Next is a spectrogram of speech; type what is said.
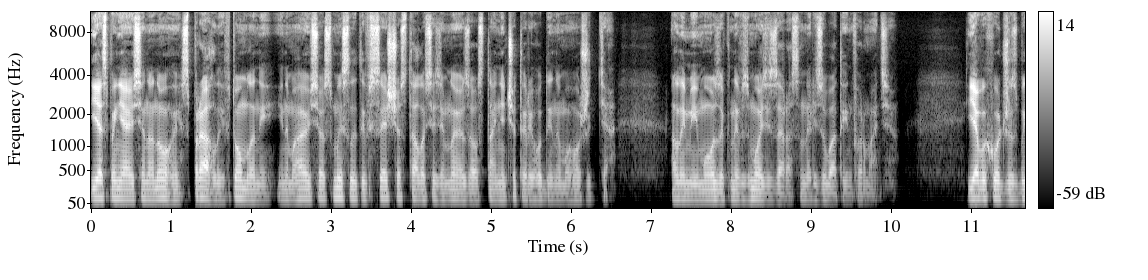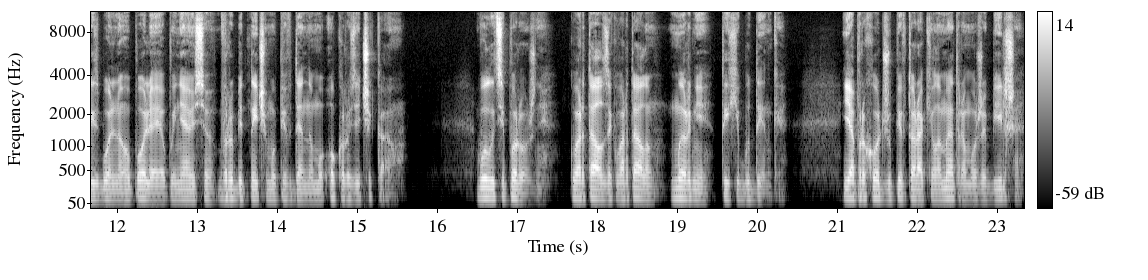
Я спиняюся на ноги, спраглий, втомлений, і намагаюся осмислити все, що сталося зі мною за останні чотири години мого життя. Але мій мозок не в змозі зараз аналізувати інформацію. Я виходжу з бейсбольного поля і опиняюся в робітничому південному окрузі Чикаго. Вулиці порожні, квартал за кварталом, мирні тихі будинки. Я проходжу півтора кілометра, може більше,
